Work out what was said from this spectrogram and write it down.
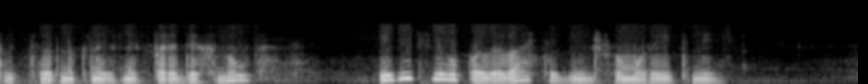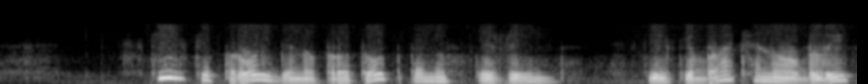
Тут чорнокнижник передихнув, і річ його полилася в іншому ритмі. Скільки пройдено, протоптано стежин, скільки бачено облич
